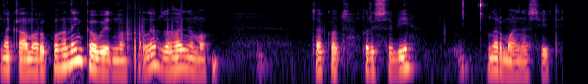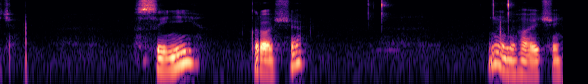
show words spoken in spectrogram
на камеру поганенько видно, але в загальному так от при собі нормально світить. Синій краще. Ну і мигаючий.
